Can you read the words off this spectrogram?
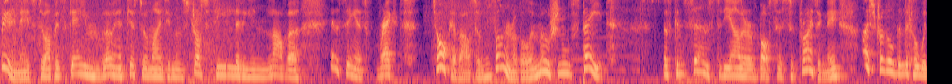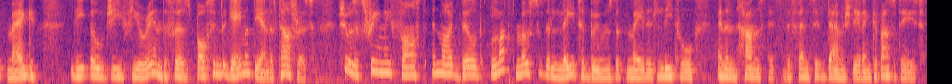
really needs to up its game, blowing a kiss to a mighty monstrosity living in lava and seeing it wrecked. Talk about a vulnerable emotional state! As concerns to the other bosses, surprisingly, I struggled a little with Meg, the OG Fury and the first boss in the game at the end of Tartarus. She was extremely fast and my build lacked most of the later boons that made it lethal and enhanced its defensive damage dealing capacities.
